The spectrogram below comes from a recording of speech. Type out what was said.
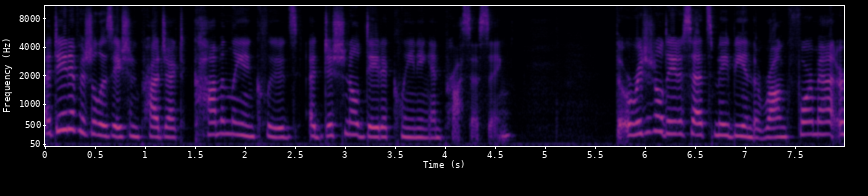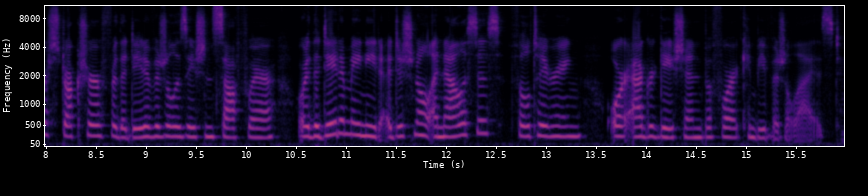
A data visualization project commonly includes additional data cleaning and processing. The original datasets may be in the wrong format or structure for the data visualization software, or the data may need additional analysis, filtering, or aggregation before it can be visualized.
